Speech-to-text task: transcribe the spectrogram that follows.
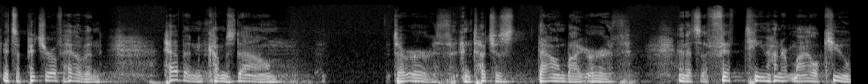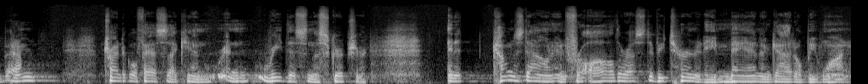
It's a picture of heaven. Heaven comes down to earth and touches down by earth. And it's a 1,500 mile cube. I'm trying to go fast as I can and read this in the scripture. And it comes down, and for all the rest of eternity, man and God will be one.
